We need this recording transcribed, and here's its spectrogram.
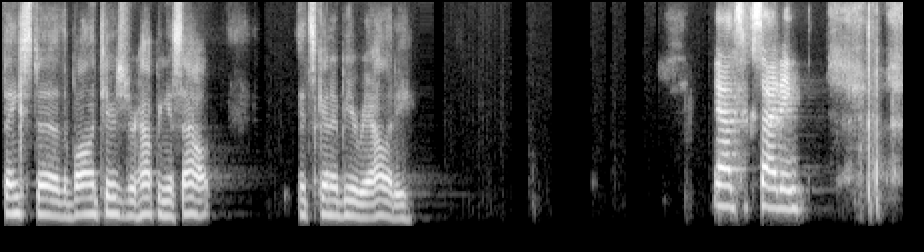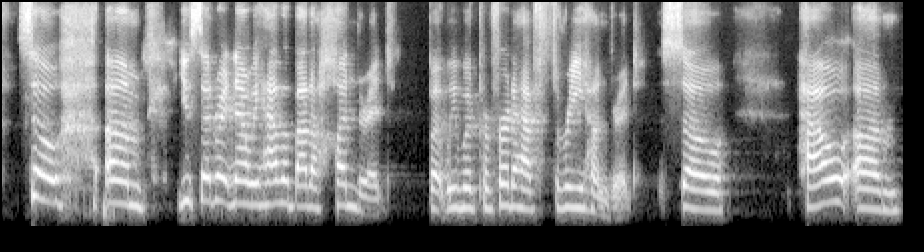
thanks to the volunteers that are helping us out it's going to be a reality yeah, it's exciting. So, um, you said right now we have about a hundred, but we would prefer to have three hundred. So, how um,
